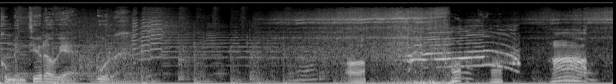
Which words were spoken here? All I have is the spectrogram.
Komentiral je Urh. Oh. Oh. Oh. Oh.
